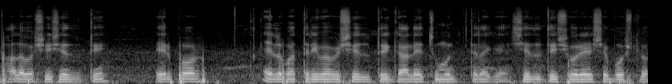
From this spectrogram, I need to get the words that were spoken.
ভালোবাসি সেতুটি এরপর এলোপাতারিভাবে সেতুটির গালে চুমু দিতে লাগে। সেতুটি সরে এসে বসল।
